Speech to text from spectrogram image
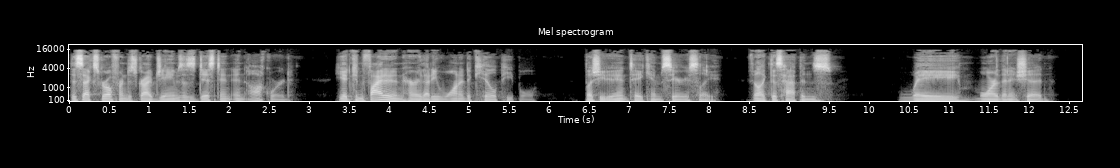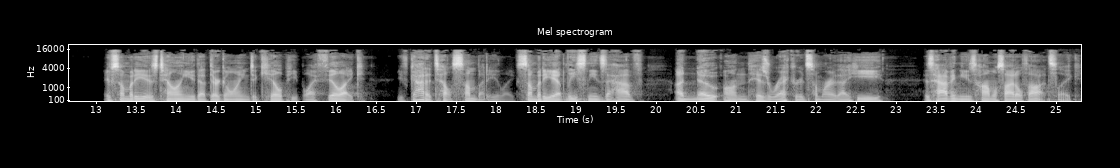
This ex girlfriend described James as distant and awkward. He had confided in her that he wanted to kill people, but she didn't take him seriously. I feel like this happens way more than it should. If somebody is telling you that they're going to kill people, I feel like you've got to tell somebody. Like somebody at least needs to have a note on his record somewhere that he is having these homicidal thoughts. Like,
